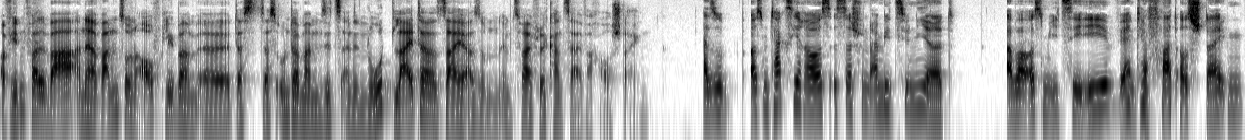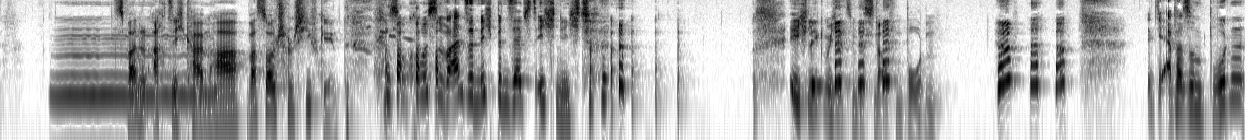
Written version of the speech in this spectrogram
Auf jeden Fall war an der Wand so ein Aufkleber, äh, dass, dass unter meinem Sitz eine Notleiter sei. Also im, im Zweifel kannst du einfach aussteigen. Also aus dem Taxi raus ist das schon ambitioniert. Aber aus dem ICE während der Fahrt aussteigen, 280 km/h, was soll schon schiefgehen? so großen Wahnsinn, ich bin selbst ich nicht. Ich lege mich jetzt ein bisschen auf den Boden. Aber so ein Boden,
